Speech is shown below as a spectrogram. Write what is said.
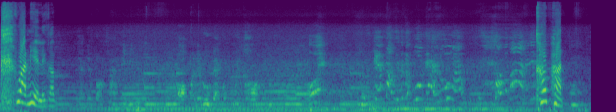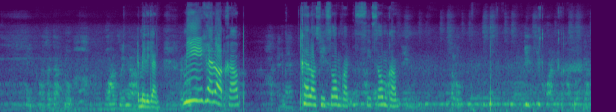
อาหารวาดไม่เห็นเลยครับแถมยังปลอดสารพิษอีกอกมาในรูปแบบของปุ๋ยคอกให้ดู แกฝังฉันก็แบบอ้วกแทนลูกแล้วสอนมาบ้านเลยข้าวผัดนี่มาสจัดลูกความสวยงามอเมริกัน มีแครอทครับไอ้แม่แครอทสีส้มครับ สีส้มครับ สรุปกินขี้ควายเป็นอาหารเหมือนกัน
